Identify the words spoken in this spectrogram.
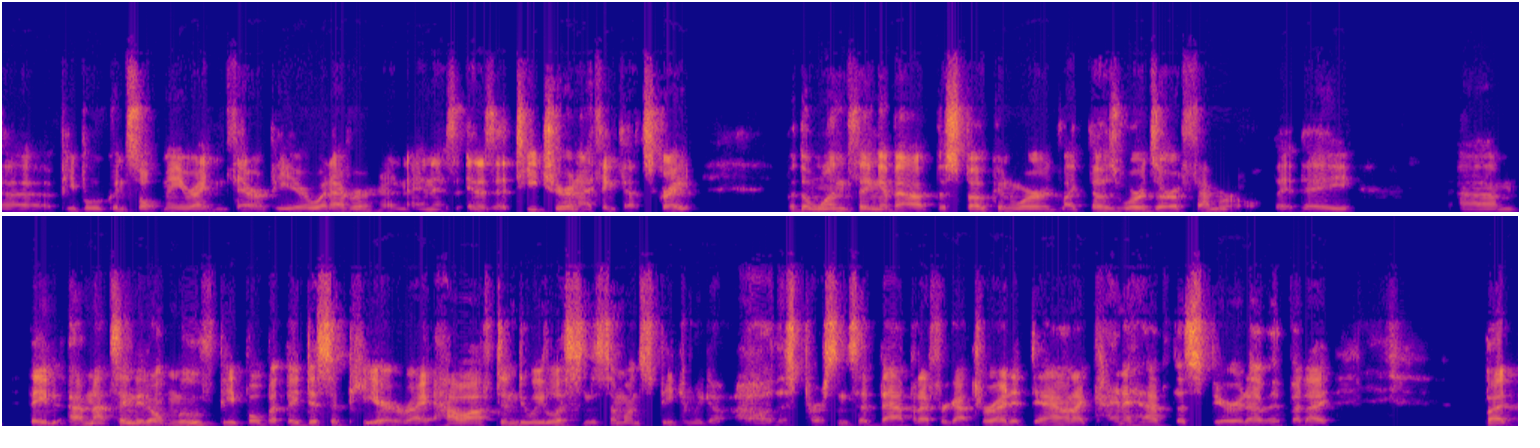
uh, people who consult me, right, in therapy or whatever, and, and, as, and as a teacher, and I think that's great. But the one thing about the spoken word, like those words are ephemeral. They, they um, they i'm not saying they don't move people but they disappear right? How often do we listen to someone speak and we go oh this person said that but i forgot to write it down. I kind of have the spirit of it but i but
